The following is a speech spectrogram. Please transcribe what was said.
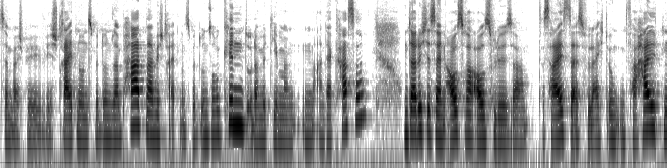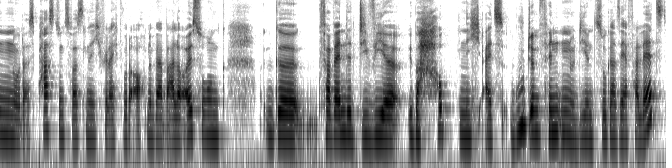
zum Beispiel, wir streiten uns mit unserem Partner, wir streiten uns mit unserem Kind oder mit jemandem an der Kasse. Und dadurch ist ein äußerer Auslöser. Das heißt, da ist vielleicht irgendein Verhalten oder es passt uns was nicht. Vielleicht wurde auch eine verbale Äußerung verwendet, die wir überhaupt nicht als gut empfinden und die uns sogar sehr verletzt.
